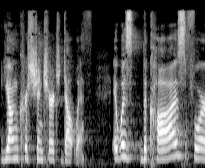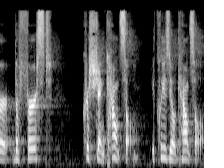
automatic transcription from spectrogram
young Christian church dealt with. It was the cause for the first Christian council, ecclesial council.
